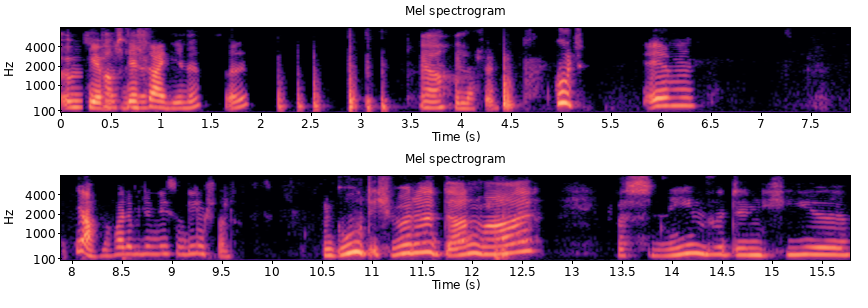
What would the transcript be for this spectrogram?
Ähm, Hier, der nicht. Stein hier, ne? Warte. Ja. Wunderschön. Gut. Ähm, ja, mach weiter mit dem nächsten Gegenstand. Gut, ich würde dann mal. Was nehmen wir denn hier?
